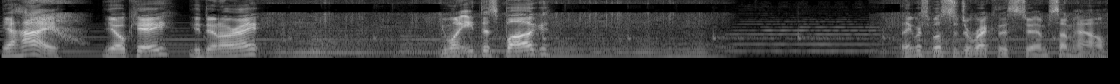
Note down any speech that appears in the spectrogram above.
Yeah, hi. You okay? You doing alright? You want to eat this bug? I think we're supposed to direct this to him somehow.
